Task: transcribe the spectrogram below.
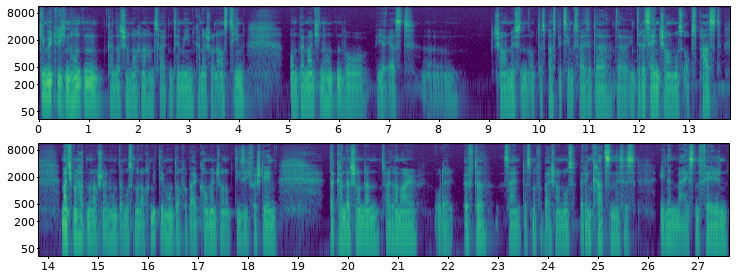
gemütlichen Hunden kann das schon auch nach einem zweiten Termin, kann er schon ausziehen. Und bei manchen Hunden, wo wir erst äh, schauen müssen, ob das passt, beziehungsweise der, der Interessent schauen muss, ob es passt, Manchmal hat man auch schon einen Hund, da muss man auch mit dem Hund auch vorbeikommen, schauen, ob die sich verstehen. Da kann das schon dann zwei, dreimal oder öfter sein, dass man vorbeischauen muss. Bei den Katzen ist es in den meisten Fällen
